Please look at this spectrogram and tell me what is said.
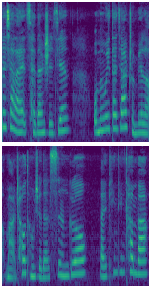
接下来彩蛋时间，我们为大家准备了马超同学的私人歌哦，来听听看吧。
